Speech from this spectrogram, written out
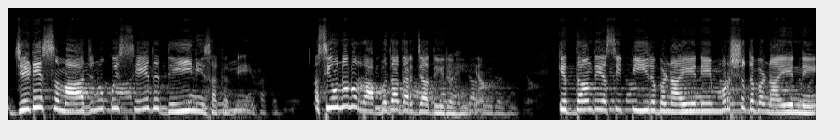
ਜਿਹੜੇ ਸਮਾਜ ਨੂੰ ਕੋਈ ਸੇਧ ਦੇ ਹੀ ਨਹੀਂ ਸਕਦੇ। ਅਸੀਂ ਉਹਨਾਂ ਨੂੰ ਰੱਬ ਦਾ ਦਰਜਾ ਦੇ ਰਹੇ ਹਾਂ। ਕਿੱਦਾਂ ਦੇ ਅਸੀਂ ਪੀਰ ਬਣਾਏ ਨੇ, ਮੁਰਸ਼ਿਦ ਬਣਾਏ ਨੇ।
